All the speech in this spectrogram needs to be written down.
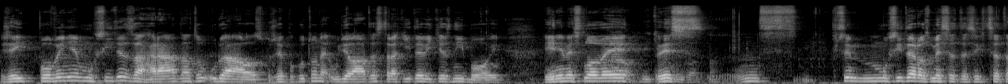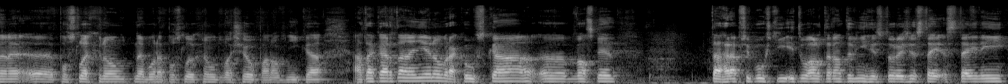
že ji povinně musíte zahrát na tu událost, protože pokud to neuděláte, ztratíte vítězný boj. Jinými slovy, no, vy si musíte rozmyslet, jestli chcete ne, eh, poslechnout nebo neposlechnout vašeho panovníka. A ta karta není jenom rakouská, eh, vlastně ta hra připouští i tu alternativní historii, že stej, stejný,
